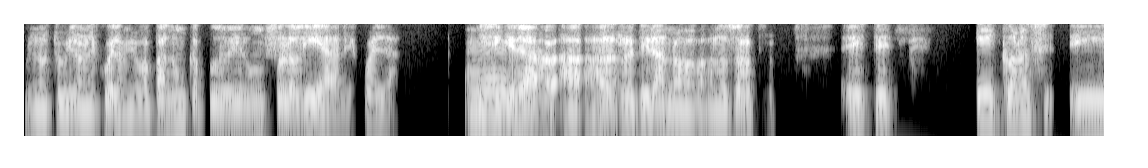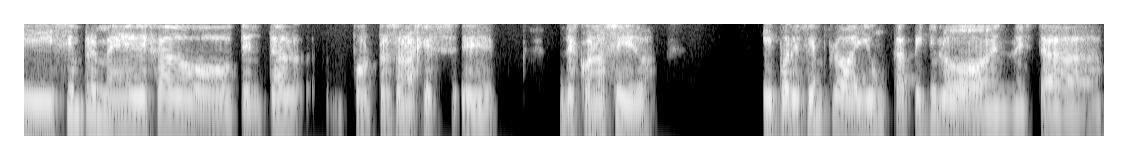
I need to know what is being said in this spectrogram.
no estuvieron en la escuela. Mi papá nunca pudo ir un solo día a la escuela, ni mm. siquiera a, retirarnos a nosotros. Este, y, y siempre me he dejado tentar por personajes eh, desconocidos. Y por ejemplo, hay un capítulo en esta,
